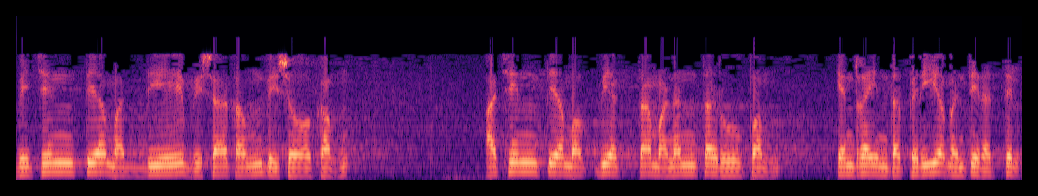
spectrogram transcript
விசிந்திய மத்தியே விஷதம் விஷோகம் அச்சிந்தியமவ்யக்தமனந்த ரூபம் என்ற இந்த பெரிய மந்திரத்தில்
